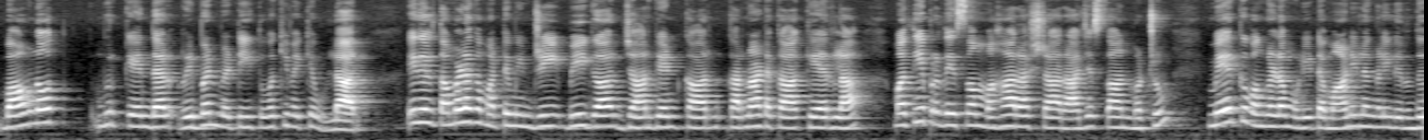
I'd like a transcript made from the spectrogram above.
பாவ்னோத் முர்கேந்தர் ரிப்பன் வெட்டி துவக்கி வைக்க உள்ளார். இதில் தமிழகம் மட்டுமின்றி பீகார் ஜார்க்கண்ட் கார் கர்நாடகா கேரளா மத்திய பிரதேசம் மகாராஷ்டிரா ராஜஸ்தான் மற்றும் மேற்கு வங்காளம் உள்ளிட்ட மாநிலங்களிலிருந்து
